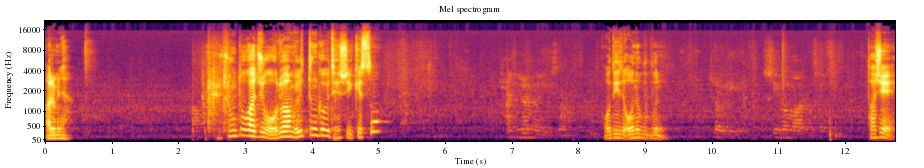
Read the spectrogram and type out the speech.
어렵냐? 이 정도 가지고 어려워하면 1등급이 될 수 있겠어? 다시 설명해 주세요. 어디 어느 부분? 다시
